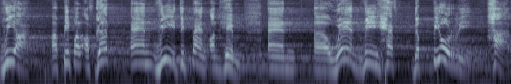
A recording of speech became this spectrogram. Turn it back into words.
we are a people of God and we depend on Him. And uh, when we have the purely heart,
